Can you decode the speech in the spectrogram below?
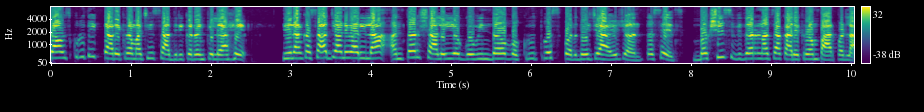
सांस्कृतिक कार्यक्रमाचे सादरीकरण केले आहे. दिनांक सात जानेवारीला आंतरशालेय गोविंद वक्तृत्व स्पर्धेचे आयोजन तसेच बक्षीस वितरणाचा कार्यक्रम पार पडला.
